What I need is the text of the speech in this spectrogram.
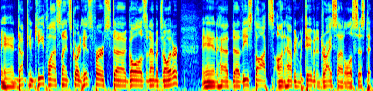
And Duncan Keith last night scored his first uh, goal as an Edmonton Oiler and had uh, these thoughts on having McDavid and Draisaitl assist it.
